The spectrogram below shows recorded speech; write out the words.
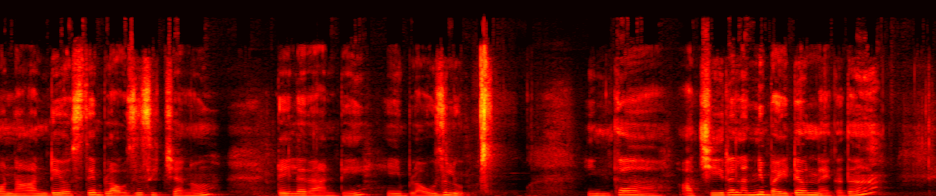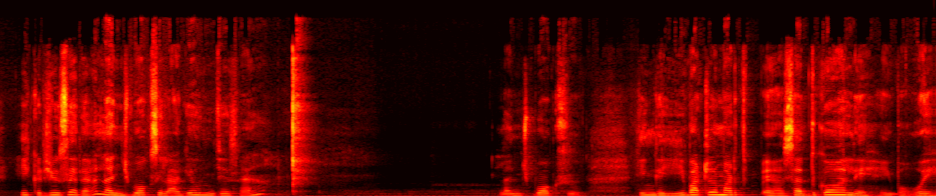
మొన్న ఆంటీ వస్తే బ్లౌజెస్ ఇచ్చాను. టైలర్ ఆంటీ ఈ బ్లౌజులు. ఇంకా ఆ చీరలన్నీ బయటే ఉన్నాయి కదా. ఇక్కడ చూసారా లంచ్ బాక్స్ ఇలాగే ఉంచేసా. లంచ్ బాక్స్. ఇంకా ఈ బట్టలు మడత సర్దుకోవాలి. ఈ బాబోయ్.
